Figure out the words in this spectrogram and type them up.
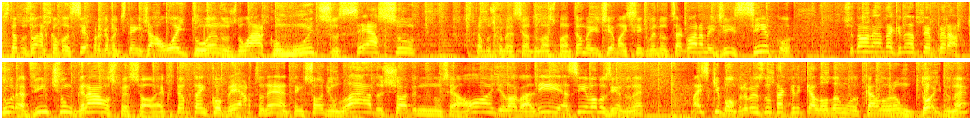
Estamos no ar com você. Programa que tem já oito anos no ar com muito sucesso. Estamos começando o nosso plantão. Meio-dia, mais cinco minutos agora. Meio-dia e cinco. Deixa eu dar uma olhada aqui na temperatura, 21 graus, pessoal. É que o tempo está encoberto, né? Tem sol de um lado, chove não sei aonde, logo ali, assim vamos indo, né? Mas que bom, pelo menos não tá aquele calorão, calorão doido, né?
